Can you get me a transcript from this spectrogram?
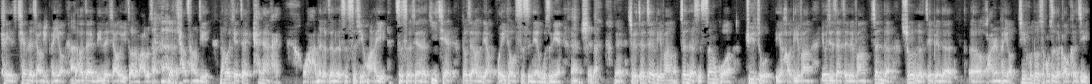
可以牵着小女朋友，嗯、然后在淋着小雨走在马路上，那场场景，然后而且再看看海。哇，那个真的是诗情画意，只是现在一切都是要要回头四十年五十年。嗯，是的，对，所以在这个地方真的是生活居住一个好地方，尤其是在这个地方，真的所有的这边的呃华人朋友几乎都是从事的高科技，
